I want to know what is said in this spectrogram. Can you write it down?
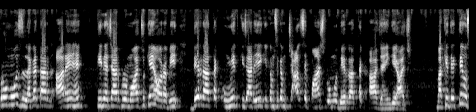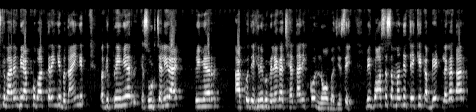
प्रोमोज लगातार आ रहे हैं। तीन या चार प्रोमो आ चुके हैं और अभी देर रात तक उम्मीद की जा रही है कि कम से कम चार से पाँच प्रोमो देर रात तक आ जाएँगे आज। बाकी देखते हैं, उसके बारे में भी आपको बात करेंगे, बताएँगे। बाकी प्रीमियर के सूट चल ही रहा है। प्रीमियर आपको देखने को मिलेगा छह तारीख को नौ बजे से। बिग बॉस से संबंधित एक एक अपडेट लगातार।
